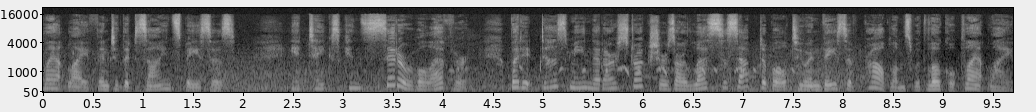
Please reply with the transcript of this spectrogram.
plant life into the design spaces. It takes considerable effort, But it does mean that our structures are less susceptible to invasive problems with local plant life.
